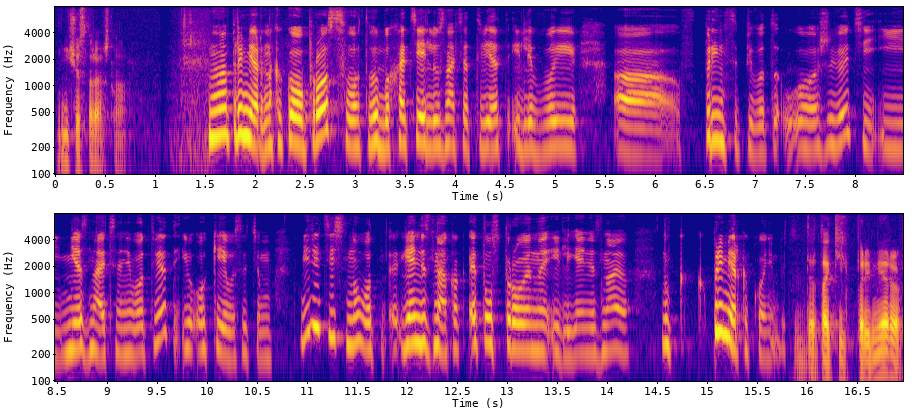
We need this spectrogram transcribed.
ничего страшного. Ну, например, на какой вопрос вот вы бы хотели узнать ответ, или вы, э, в принципе, вот живете и не знаете на него ответ, и окей, вы с этим миритесь, ну вот я не знаю, как это устроено, или я не знаю, ну, пример какой-нибудь. Да таких примеров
